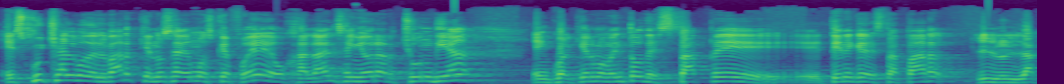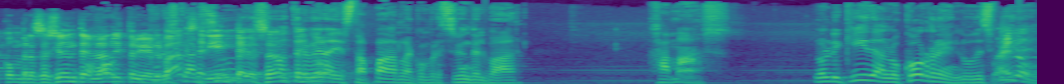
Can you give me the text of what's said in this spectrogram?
escucha algo del bar que no sabemos qué fue. Ojalá el señor Archundia en cualquier momento destape, eh, tiene que destapar la conversación entre el árbitro y ¿tú el bar. Sería se interesante. atrever ¿no? a destapar la conversación del VAR? Jamás. Lo liquidan, lo corren, lo despiden. Bueno.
